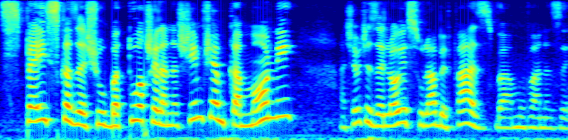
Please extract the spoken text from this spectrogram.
space כזה שהוא בטוח של אנשים שהם כמוני, אני חושבת שזה לא יסולא בפז במובן הזה.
